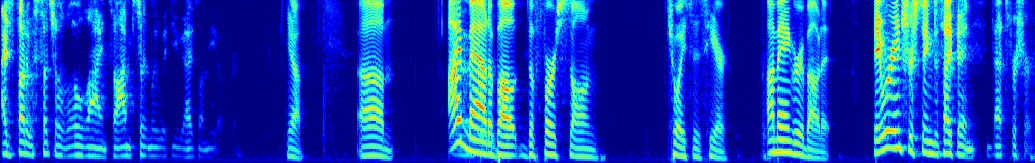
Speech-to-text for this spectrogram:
I just thought it was such a low line. So I'm certainly with you guys on the over. Yeah. Um, I'm mad about the first song choices here. I'm angry about it. They were interesting to type in, that's for sure.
